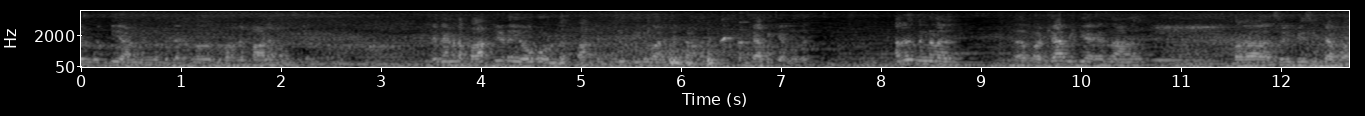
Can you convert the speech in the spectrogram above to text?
ഒരു വ്യക്തിയാണ് നിങ്ങൾക്ക് തരുന്നത് എന്ന് പറഞ്ഞപ്പോൾ ആളെ മനസ്സിലായി. പക്ഷെ ഞങ്ങളുടെ പാർട്ടിയുടെ യോഗമുണ്ട്. പാർട്ടി കൂടി തീരുമാനിച്ചിട്ടാണ് പ്രഖ്യാപിക്കേണ്ടത്. അത് നിങ്ങൾ പ്രഖ്യാപിക്കുക എന്നാണ് ശ്രീ പി സി ചാപ്പ്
